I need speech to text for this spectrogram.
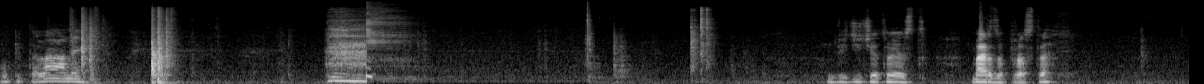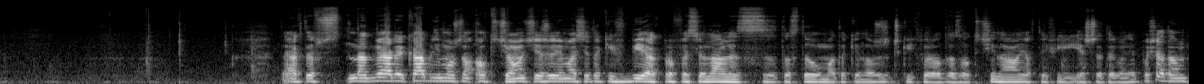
Upitalamy. Widzicie, to jest bardzo proste. Tak, te nadmiary kabli można odciąć, jeżeli macie taki wbijak profesjonalny, z, to z tyłu ma takie nożyczki, które od razu odcina. Ja w tej chwili jeszcze tego nie posiadam,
